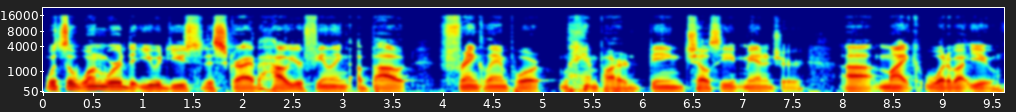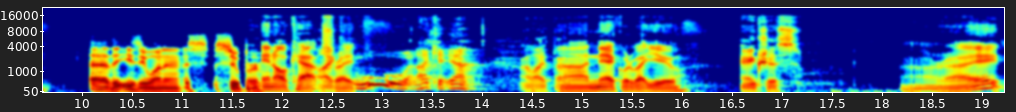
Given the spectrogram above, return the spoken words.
what's the one word that you would use to describe how you're feeling about Frank Lampard, Lampard being Chelsea manager? Uh, Mike, what about you? Uh, the easy one is super. In all caps, Like- right? Ooh, I like it. Yeah. I like that. Uh, Nick, what about you? Anxious. All right.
